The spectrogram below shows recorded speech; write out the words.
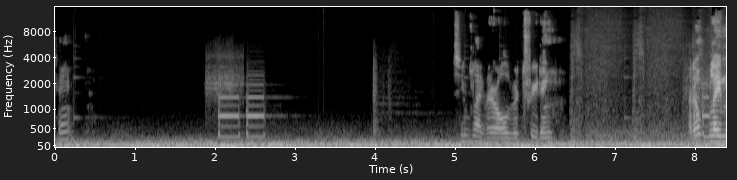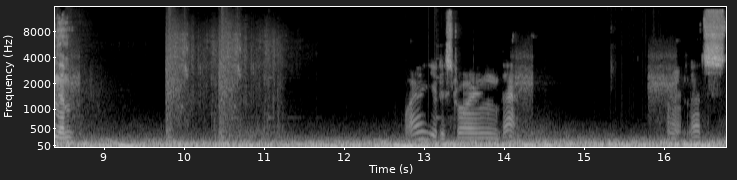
Okay. Seems like they're all retreating. I don't blame them. Why are you destroying that? Alright, let's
